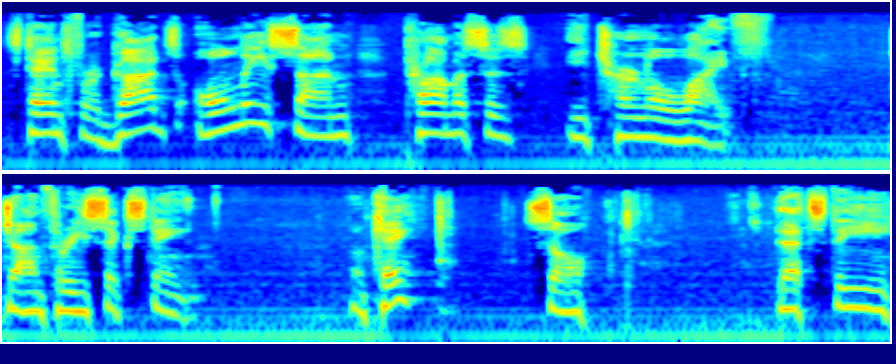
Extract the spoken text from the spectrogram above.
stands for God's only Son promises eternal life. John 3:16. Okay? So that's the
